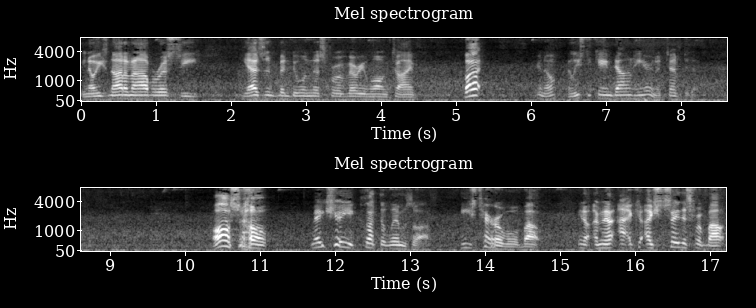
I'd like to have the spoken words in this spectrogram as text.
You know, he's not an arborist. He, he hasn't been doing this for a very long time. But you know, at least he came down here and attempted it. Also, make sure you cut the limbs off. He's terrible about, you know, I I, I should say this for about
